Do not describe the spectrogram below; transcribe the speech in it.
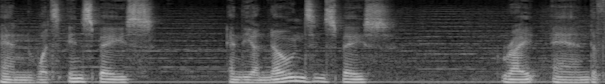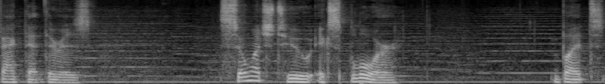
and what's in space and the unknowns in space, right? And the fact that there is so much to explore, but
